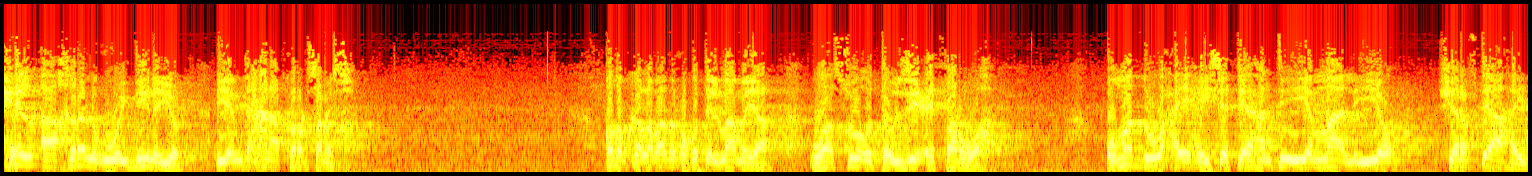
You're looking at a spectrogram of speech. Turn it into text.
Xil aakhiro lagu weydiinayo iyo imtixaanaad kororhsanayso qodobka labaad wuxuu ku tilmaamayaa waa suu'u tawsiici tharwa. Ummaddu waxay haysatee hanti iyo maal iyo sharafti ahayd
